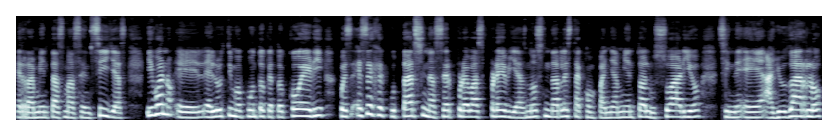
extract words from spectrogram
herramientas más sencillas. Y bueno, el, último punto que tocó Eri, pues es ejecutar sin hacer pruebas previas, ¿no? Sin darle este acompañamiento al usuario, sin eh, ayudarlo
